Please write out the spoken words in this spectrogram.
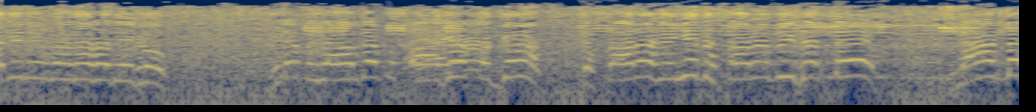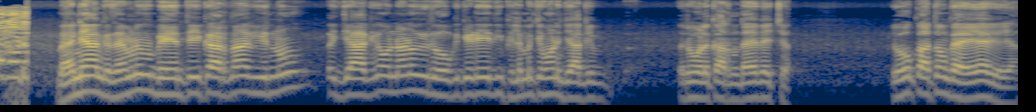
ਅਜੇ ਨਹੀਂ ਬਣਾਣਾ ਦੇਖ ਲਓ। ਜਿਹੜਾ ਪੰਜਾਬ ਦਾ ਆ ਗਿਆ ਪੱਗਾਂ ਦਸਤਾਰਾ ਨਹੀਂ ਦਸਤਾਰਾ ਵੀ ਸੱਤੇ ਲਾੜ ਦਾ ਮੈਂ ਨਿਹੰਗ ਸਾਹਿਬ ਨੂੰ ਬੇਨਤੀ ਕਰਦਾ ਵੀਰ ਨੂੰ ਵੀ ਜਾ ਕੇ ਉਹਨਾਂ ਨੂੰ ਵੀ ਰੋਕ ਜਿਹੜੇ ਇਹਦੀ ਫਿਲਮ 'ਚ ਹੁਣ ਜਾ ਕੇ ਰੋਲ ਕਰਨ ਦਾ ਇਹ ਵਿੱਚ। ਉਹ ਕਾਤੋਂ ਗਏ ਹੈਗੇ ਆ।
